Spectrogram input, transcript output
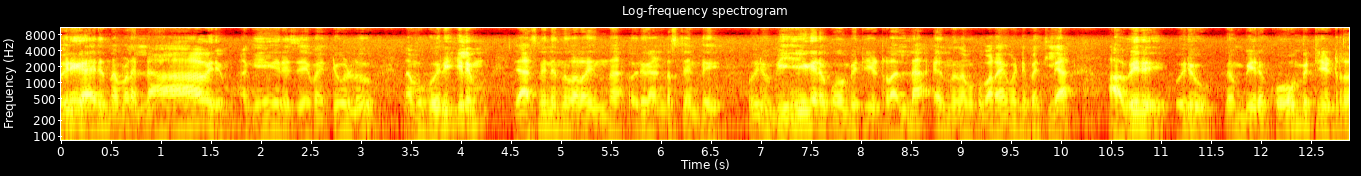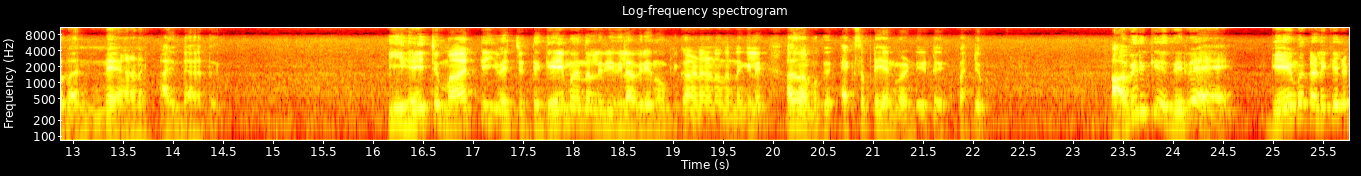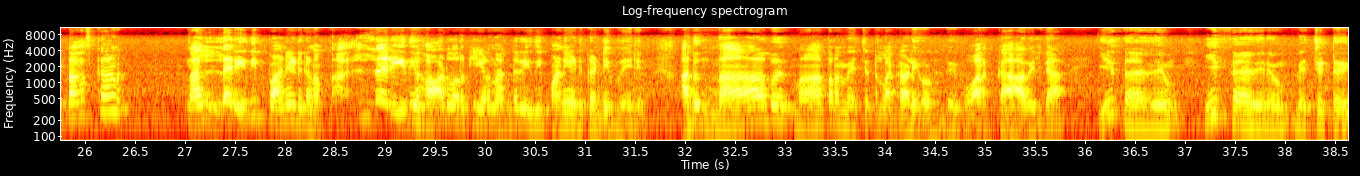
ഒരു കാര്യം നമ്മളെല്ലാവരും അംഗീകരിച്ചേ പറ്റുള്ളൂ. നമുക്കൊരിക്കലും ജാസ്മിൻ എന്ന് പറയുന്ന ഒരു കണ്ടസ്റ്റന്റ് ഒരു ഭീകര കോമ്പറ്റീറ്റർ അല്ല എന്ന് നമുക്ക് പറയാൻ വേണ്ടി പറ്റില്ല. അവർ ഒരു ഗംഭീര കോമ്പറ്റീറ്റർ തന്നെയാണ് അതിന്റെ അകത്ത്. ഈ ഹേറ്റ് മാറ്റി വെച്ചിട്ട് ഗെയിം എന്നുള്ള രീതിയിൽ അവരെ നോക്കി കാണുകയാണെന്നുണ്ടെങ്കിൽ അത് നമുക്ക് അക്സെപ്റ്റ് ചെയ്യാൻ വേണ്ടിയിട്ട് പറ്റും. അവർക്കെതിരെ ഗെയിം കളിക്കൽ ടാസ്ക്കാണ് നല്ല രീതിയിൽ പണിയെടുക്കണം. നല്ല രീതിയിൽ ഹാർഡ് വർക്ക് ചെയ്യണം. നല്ല രീതിയിൽ പണിയെടുക്കേണ്ടി വരും. അത് നാവ് മാത്രം വെച്ചിട്ടുള്ള കളി കൊണ്ട് വർക്ക് ആവില്ല. ഈ സാധനവും ഈ സാധനവും വെച്ചിട്ട്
